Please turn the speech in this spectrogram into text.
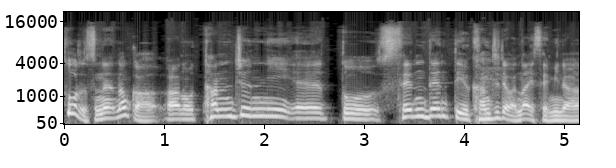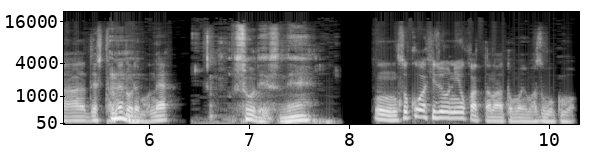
そうですね。なんか、あの、単純に、えっ、と、宣伝っていう感じではないセミナーでしたね、うんどれもね。そうですね。うん、そこは非常に良かったなと思います、僕も。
